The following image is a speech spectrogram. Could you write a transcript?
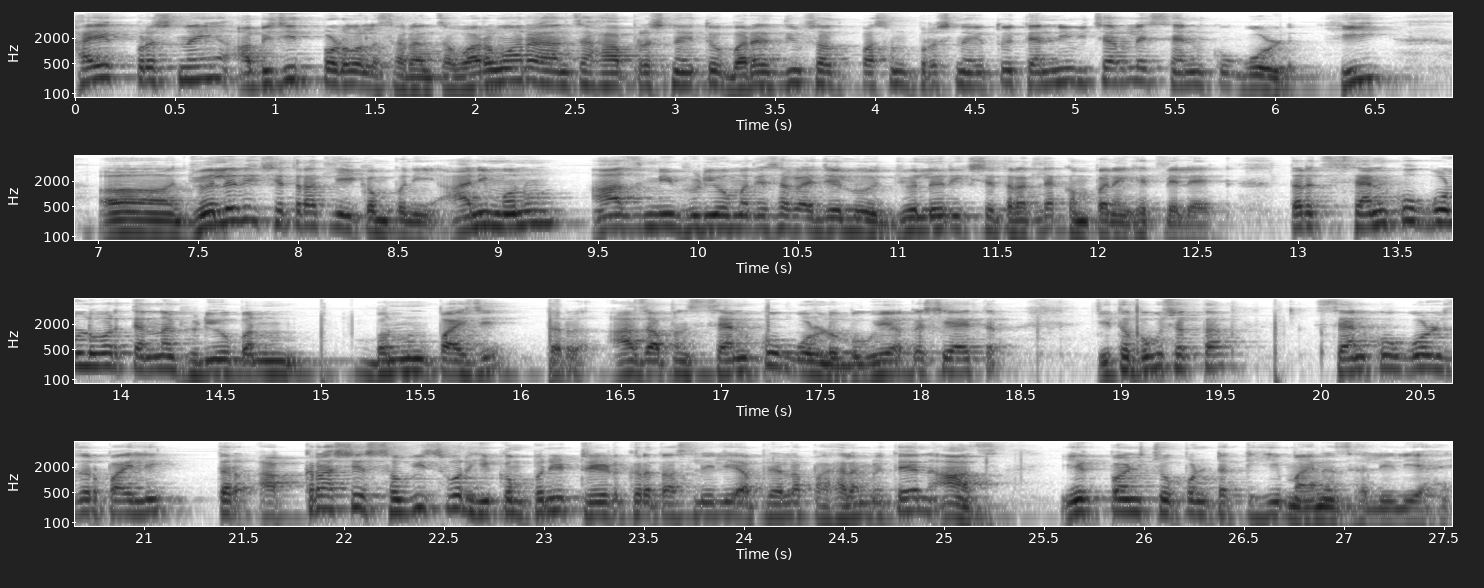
हा एक प्रश्न आहे अभिजित पडवल सरांचा. वारंवार यांचा हा प्रश्न येतो बऱ्याच दिवसापासून प्रश्न येतो त्यांनी विचारले सॅनको गोल्ड ही ज्वेलरी क्षेत्रातली कंपनी आणि म्हणून आज मी व्हिडिओमध्ये सगळ्या जे ज्वेलरी क्षेत्रातल्या कंपन्या घेतलेल्या आहेत. तर सॅनको गोल्डवर त्यांना व्हिडिओ बन बनवून पाहिजे. तर आज आपण सॅनको गोल्ड बघूया कशी आहे तर. इथं बघू शकता सॅनको गोल्ड जर पाहिली तर अकराशे सव्वीसवर ही कंपनी ट्रेड करत असलेली आपल्याला पाहायला मिळते. आणि आज एक पॉईंट चोपन्न टक्के ही मायनस झालेली आहे.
